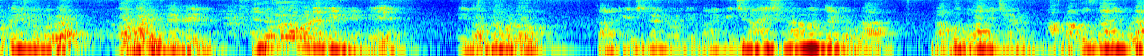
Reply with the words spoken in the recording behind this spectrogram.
ఒకరికొకరు లోబడి ఉండండి ఎందుకు లోబడేది ఏంటంటే ఈ లోకంలో తనకి ఇచ్చినటువంటి మనకి ఇచ్చిన ఆయుష్కాలం అంతా కూడా ప్రభుత్వాన్ని ఇచ్చినాడు. ఆ ప్రభుత్వానికి కూడా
